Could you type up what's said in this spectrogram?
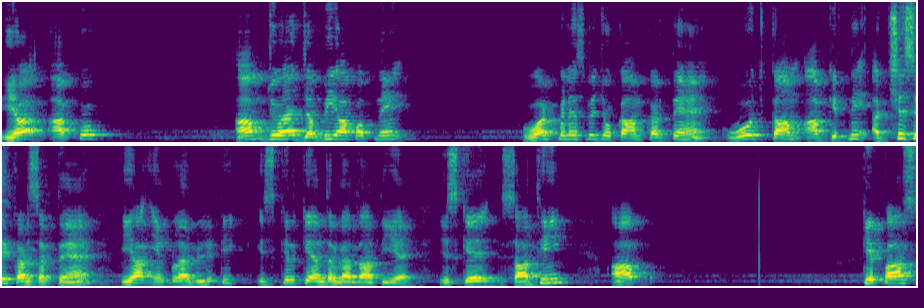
या आपको, आप जो है, जब भी आप अपने वर्क प्लेस पे जो काम करते हैं, वो काम आप कितने अच्छे से कर सकते हैं यह एम्प्लॉयबिलिटी स्किल के अंतर्गत आती है। इसके साथ ही आप के पास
